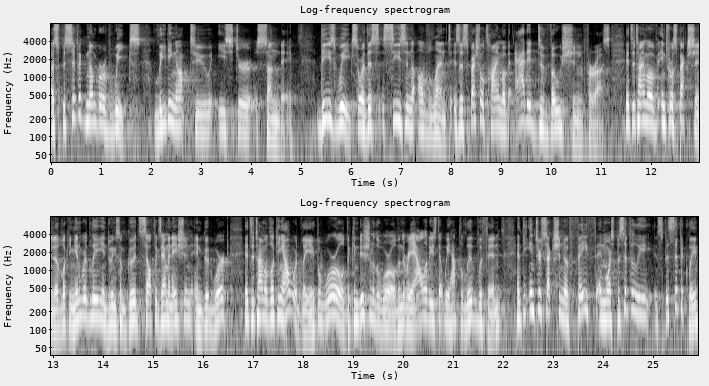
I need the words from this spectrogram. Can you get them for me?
a specific number of weeks leading up to Easter Sunday. These weeks, or this season of Lent, is a special time of added devotion for us. It's a time of introspection, of looking inwardly and doing some good self examination and good work. It's a time of looking outwardly at the world, the condition of the world, and the realities that we have to live within, and the intersection of faith and more specifically, specifically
